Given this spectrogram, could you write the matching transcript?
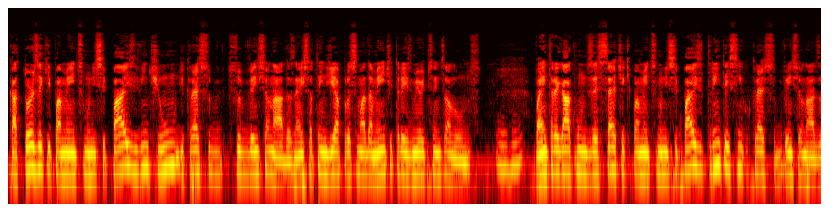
14 equipamentos municipais e 21 de creches sub, subvencionadas. Né? Isso atendia aproximadamente 3.800 alunos. Uhum. Vai entregar com 17 equipamentos municipais e 35 creches subvencionadas,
